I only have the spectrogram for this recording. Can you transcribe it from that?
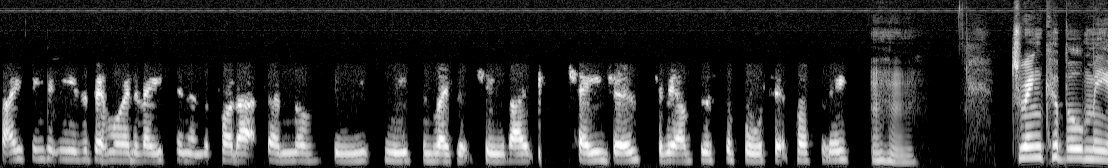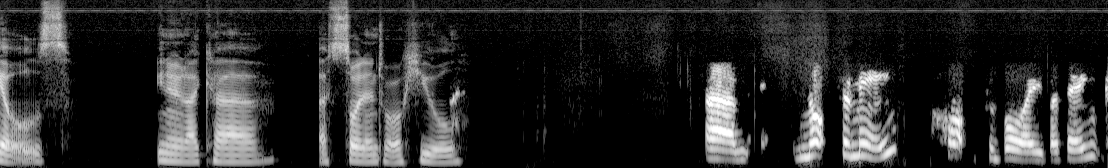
But I think it needs a bit more innovation in the product and obviously needs some regulatory like changes to be able to support it properly. Mm-hmm. Drinkable meals, you know, like a a Soylent or a Huel. Um, not for me. hot for boys. I think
